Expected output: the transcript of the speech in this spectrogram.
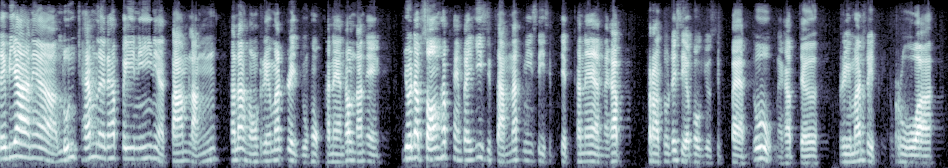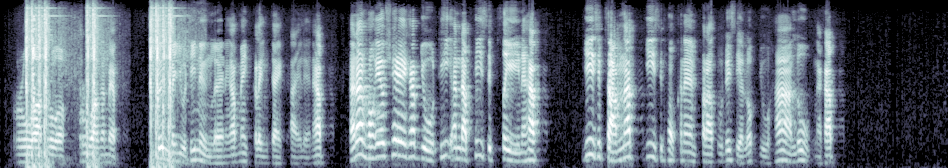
เซบียาเนี่ยลุ้นแชมป์เลยนะครับ ปีนี้เนี่ยตามหลังทางด้านของเรอัลมาดริดอยู่ 6 คะแนนเท่านั้นเอง อยู่อันดับ 2 ครับแข่งไป 23 นัดมี 47 คะแนนนะครับ ประตูได้เสียบวกอยู่ 18 ลูกนะครับ เจอเรอัลมาดริดรัวรัวรัวรัวกันแบบขึ้นไปอยู่ที่ 1 เลยนะครับ ไม่เกรงใจใครเลยนะครับทางด้านของเอลเช่ครับอยู่ที่อันดับที่ 14 นะครับ 23 นัด 26 คะแนนประตูได้เสียลบอยู่ 5 ลูกนะครับ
